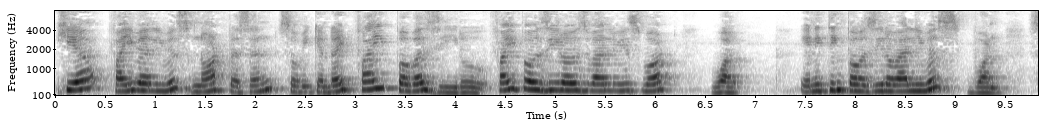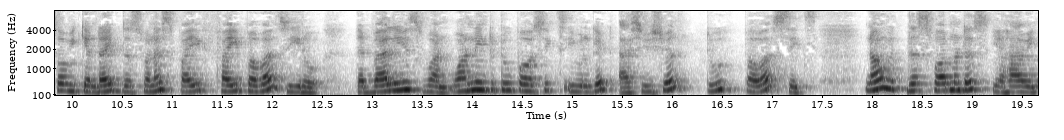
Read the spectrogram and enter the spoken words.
Here 5 value is not present. So we can write 5 power 0. 5 power 0's value is what? 1. Anything power 0 value is 1. So we can write this one as 5, 5 power 0. That value is 1. 1 into 2 power 6 you will get as usual 2 power 6. Now with this format is you are having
